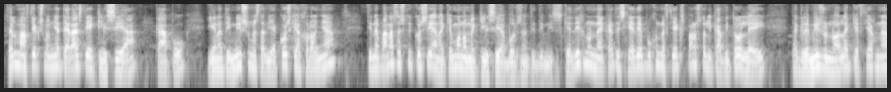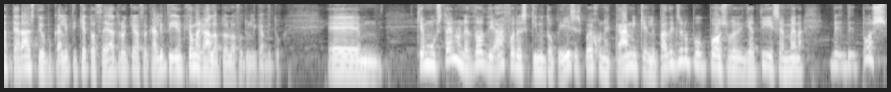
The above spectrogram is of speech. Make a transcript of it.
Θέλουμε να φτιάξουμε μια τεράστια εκκλησία κάπου για να τιμήσουμε στα 200 χρόνια την Επανάσταση του 21 και μόνο με εκκλησία μπορείς να την τιμήσεις. Και δείχνουν κάτι σχέδια που έχουν φτιάξει πάνω στο Λικαβιτό λέει τα γκρεμίζουν όλα και φτιάχνουν ένα τεράστιο που καλύπτει και το θέατρο και αυτό καλύπτει είναι πιο μεγάλο από το λόφο του Λικαβιτού. Ε, και μου στέλνουν εδώ διάφορες κινητοποιήσεις που έχουν κάνει και λοιπά. Δεν ξέρω πώς, γιατί σε μένα πώς,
